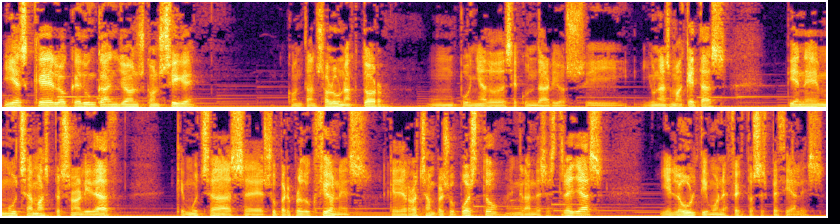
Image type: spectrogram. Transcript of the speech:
Y es que lo que Duncan Jones consigue, con tan solo un actor, un puñado de secundarios y, unas maquetas, tiene mucha más personalidad que muchas eh, superproducciones que derrochan presupuesto en grandes estrellas y en lo último en efectos especiales.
